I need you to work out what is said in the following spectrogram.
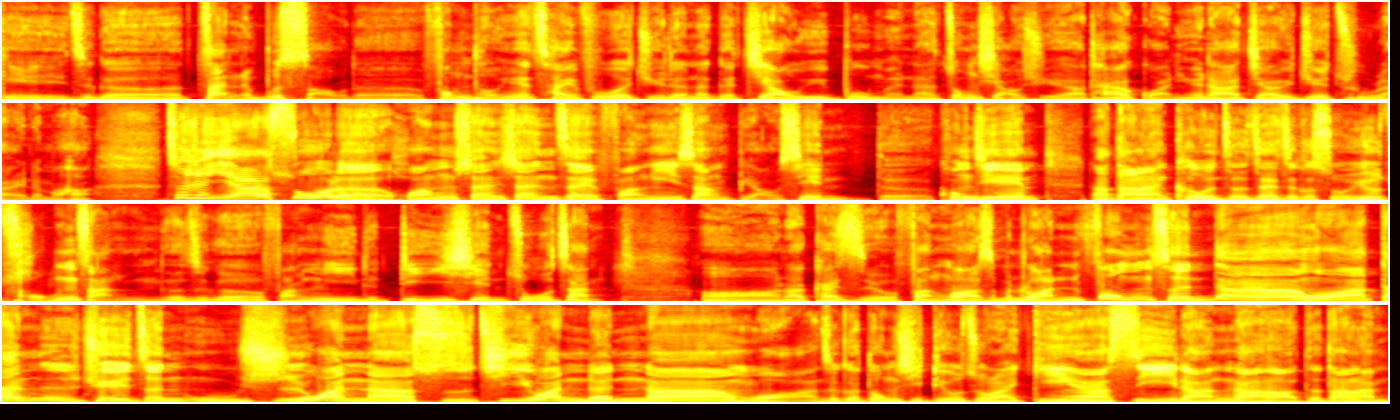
给这个占了不少的风头，因为蔡富会觉得那个教育部门啊，中小学啊，他要管，因为他教育界出来的嘛，哈，这就压缩了黄珊珊在防疫上表现的空间。那当然，柯文哲在这个时候又重掌的这个防疫的第一线作战，哦，那开始有放话，什么软封城啊，哇，单日确诊五十万呐，死七万人呐，哇，这个东西丢出来惊死人了哈，这当然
